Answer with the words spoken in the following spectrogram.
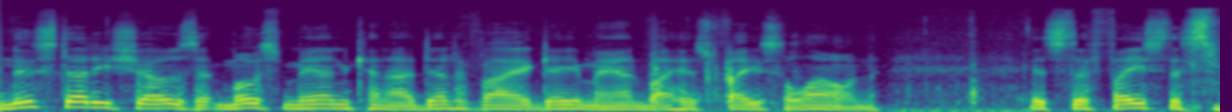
new study shows that most men can identify a gay man by his face alone. It's the face that's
